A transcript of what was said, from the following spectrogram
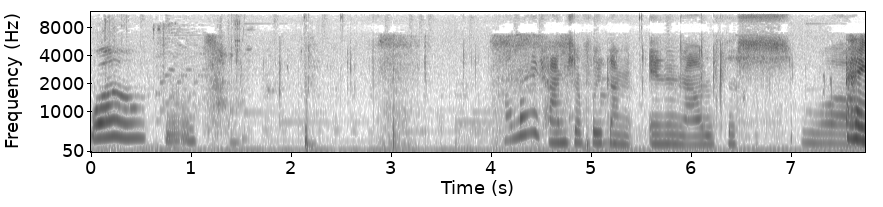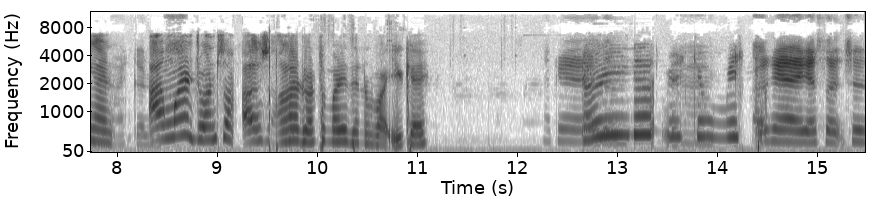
Whoa. How many times have we gone in and out of this? Whoa, Hang on. I'm gonna join some. I'm gonna join somebody. Then invite you. Okay. Okay. okay, I guess let's just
